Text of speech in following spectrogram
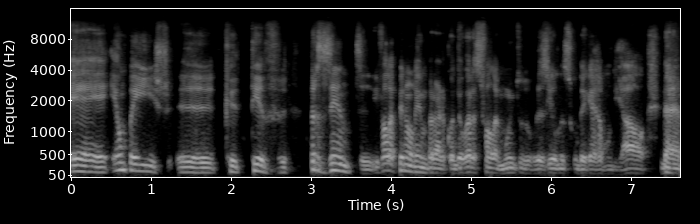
É, é um país que teve presente, e vale a pena lembrar, quando agora se fala muito do Brasil na Segunda Guerra Mundial, na,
